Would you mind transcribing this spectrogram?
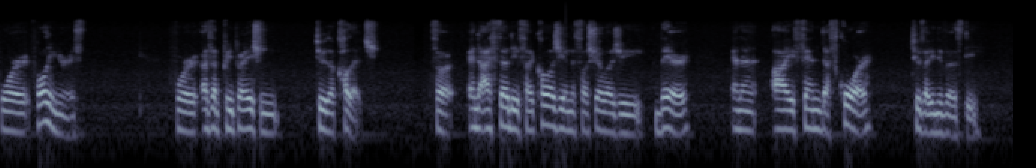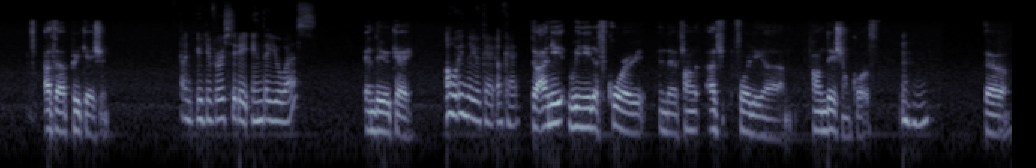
for foreigners for as a preparation to the college. So and I studied psychology and sociology there, and then I sent the score to the university as an application. A university in the U.S. In the UK. Oh, in the UK. Okay. So I need we need a score in the found as for the um, foundation course. Mm-hmm. So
